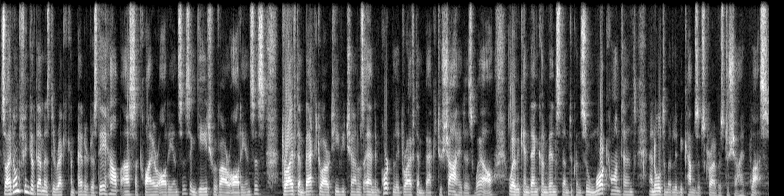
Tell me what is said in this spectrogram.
So I don't think of them as direct competitors. They help us acquire audiences, engage with our audiences, drive them back to our TV channels, and importantly, drive them back to Shahid as well, where we can then convince them to consume more content and ultimately become subscribers to Shahid Plus.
